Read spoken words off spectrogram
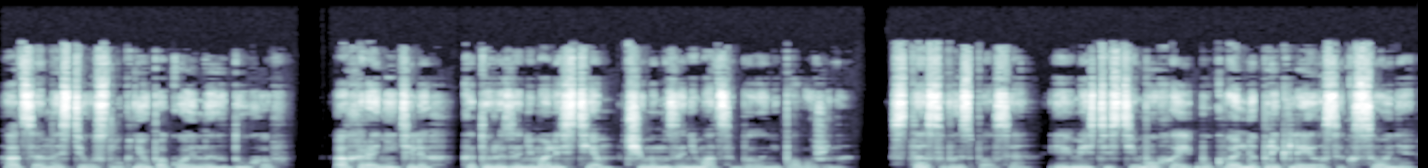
о ценности услуг неупокоенных духов, о хранителях, которые занимались тем, чем им заниматься было не положено. Стас выспался и вместе с Тимохой буквально приклеился к Соне,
